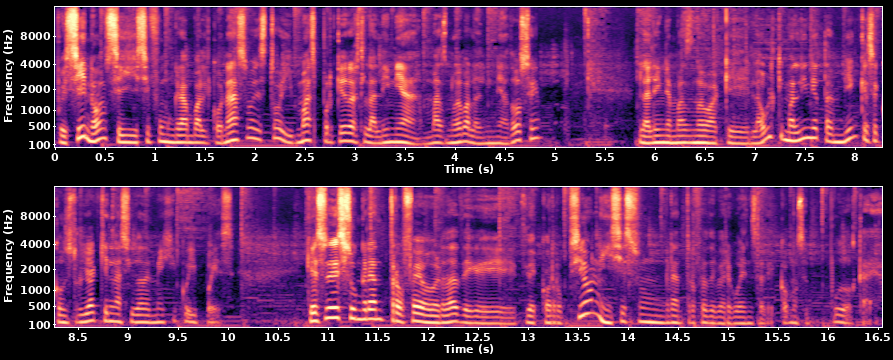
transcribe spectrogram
pues sí, ¿no? Sí, sí fue un gran balconazo esto y más porque es la línea más nueva, la línea 12. La línea más nueva que la última línea también que se construyó aquí en la Ciudad de México y pues que eso es un gran trofeo, ¿verdad? De, corrupción y sí es un gran trofeo de vergüenza de cómo se pudo caer,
